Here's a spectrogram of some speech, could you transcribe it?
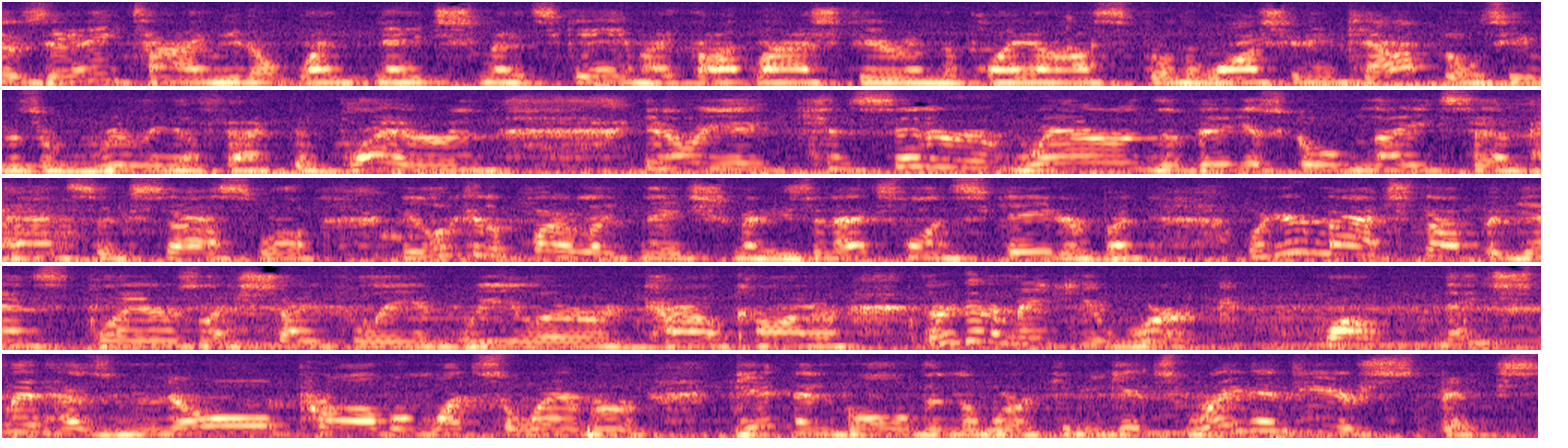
there's any time you don't like Nate Schmidt's game. I thought last year in the playoffs for the Washington Capitals, he was a really effective player. And, you know, you consider where the Vegas Golden Knights have had success. Well, you look at a player like Nate Schmidt, he's an excellent skater, but when you're matched up against players like Scheifele and Wheeler and Kyle Connor, they're going to make you work. Well, Nate Schmidt has no problem whatsoever getting involved in the work, and he gets right into your space.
